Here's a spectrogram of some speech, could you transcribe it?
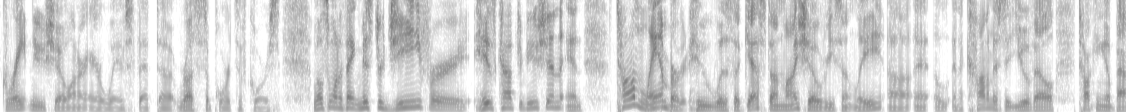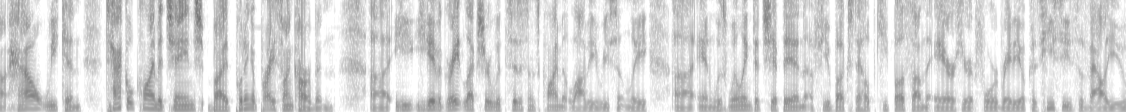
Great new show on our airwaves that uh, Russ supports, of course. We also want to thank Mr. G for his contribution and Tom Lambert, who was a guest on my show recently, uh, an economist at U of L, talking about how we can tackle climate change by putting a price on carbon. Uh, he, he gave a great lecture with Citizens Climate Lobby recently uh, and was willing to chip in a few bucks to help keep us on the air here at Forward Radio because he sees the value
